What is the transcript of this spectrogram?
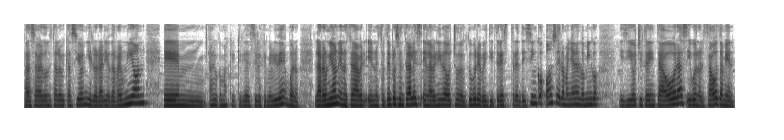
para saber dónde está la ubicación y el horario de reunión. Em, algo que más que quería decirles que me olvidé. Bueno, la reunión en, nuestra, en nuestro templo central es en la avenida 8 de octubre 2335, 11 de la mañana el domingo 18 y 30 horas. Y bueno, el sábado también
